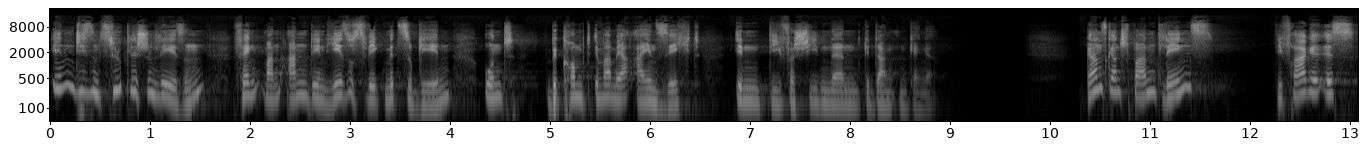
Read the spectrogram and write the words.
in diesem zyklischen Lesen fängt man an, den Jesusweg mitzugehen und bekommt immer mehr Einsicht in die verschiedenen Gedankengänge. Ganz, ganz spannend links. Die Frage ist,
